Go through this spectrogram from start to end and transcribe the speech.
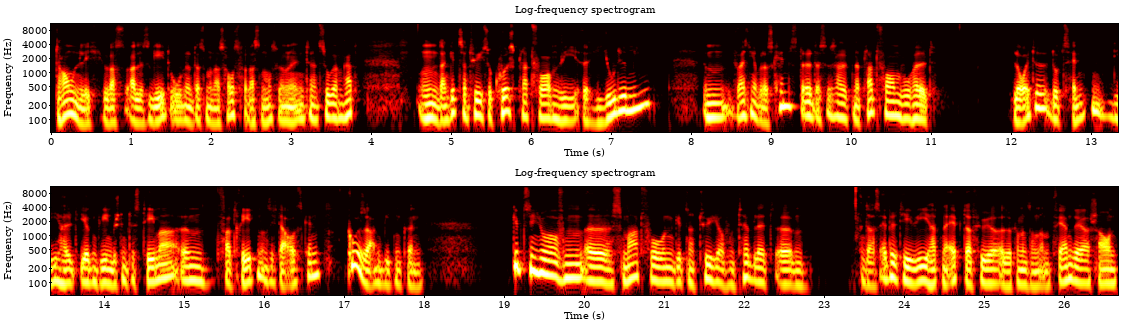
erstaunlich, was alles geht, ohne dass man das Haus verlassen muss, wenn man einen Internetzugang hat. Und dann gibt es natürlich so Kursplattformen wie äh, Udemy. Ähm, ich weiß nicht, ob du das kennst. Äh, das ist halt eine Plattform, wo halt Leute, Dozenten, die halt irgendwie ein bestimmtes Thema ähm, vertreten und sich da auskennen, Kurse anbieten können. Gibt es nicht nur auf dem äh, Smartphone, gibt es natürlich auf dem Tablet. Ähm, das Apple TV hat eine App dafür, also kann man es dann am Fernseher schauen.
